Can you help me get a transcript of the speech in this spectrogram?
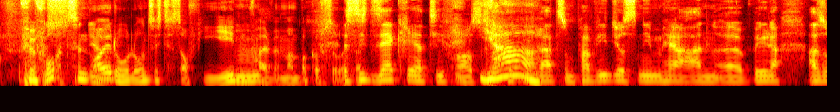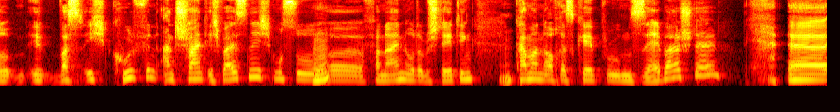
für 15 ja. Euro lohnt sich das auf jeden Mhm. Fall, wenn man Bock auf sowas Es sieht sehr kreativ aus. Ja. gerade so ein paar Videos nebenher an, äh, Bilder. Also, was ich cool finde, anscheinend, ich weiß nicht, musst du Hm? äh, verneinen oder bestätigen, kann man auch Escape Rooms selber erstellen? Äh,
